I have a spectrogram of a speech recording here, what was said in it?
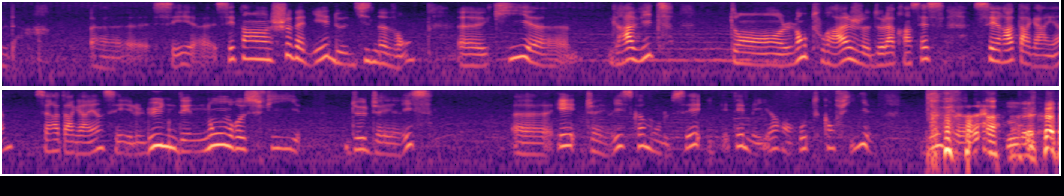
le Dar. c'est un chevalier de 19 ans euh, qui euh, gravite dans l'entourage de la princesse Serra Targaryen. Serra Targaryen, c'est l'une des nombreuses filles de Jaehaerys. Euh, et Jaehaerys, comme on le sait, il était meilleur en route qu'en fille. Donc,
